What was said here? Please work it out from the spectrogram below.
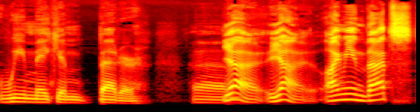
we make him better yeah, yeah. I mean, that's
